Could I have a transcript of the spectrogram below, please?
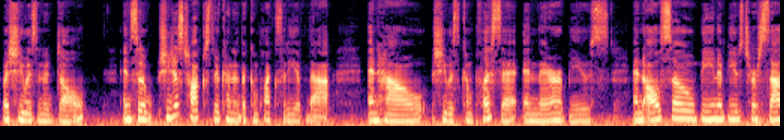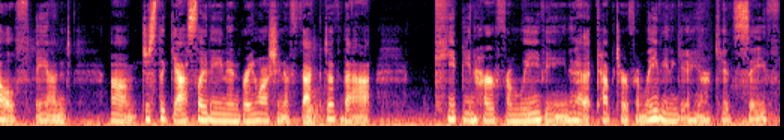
but she was an adult. And so she just talks through kind of the complexity of that and how she was complicit in their abuse and also being abused herself and um, just the gaslighting and brainwashing effect of that keeping her from leaving and had kept her from leaving and getting her kids safe.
